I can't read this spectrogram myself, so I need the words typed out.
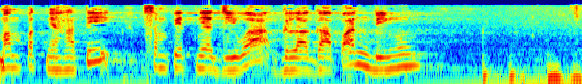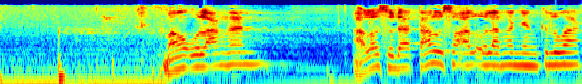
mampetnya hati, sempitnya jiwa, gelagapan, bingung. Mau ulangan, Allah sudah tahu soal ulangan yang keluar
